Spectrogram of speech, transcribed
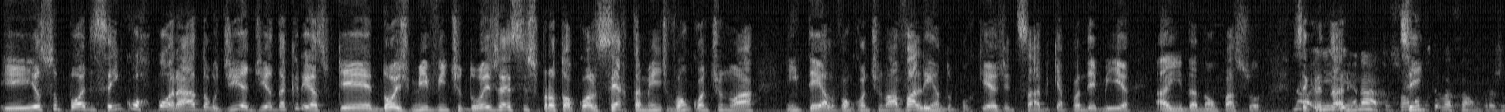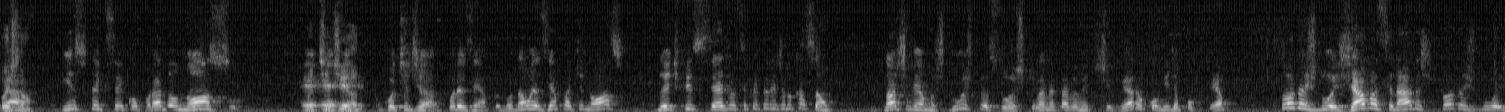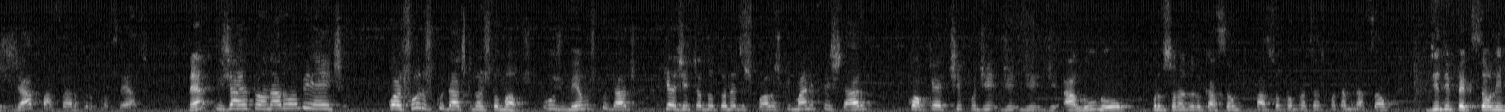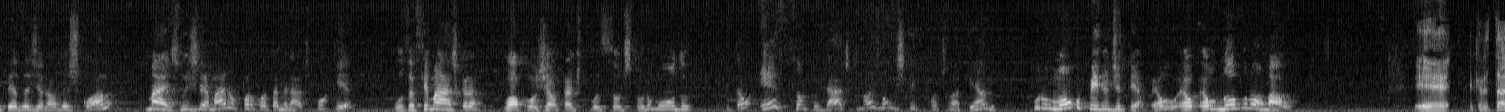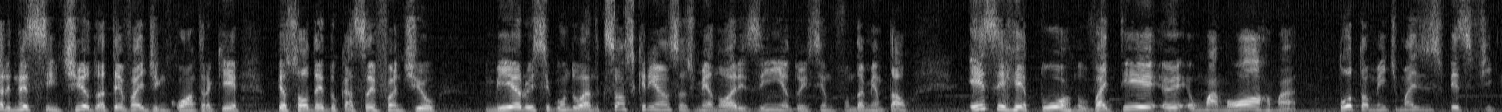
E isso pode ser incorporado ao dia a dia da criança, porque 2022 esses protocolos certamente vão continuar em tela, vão continuar valendo, porque a gente sabe que a pandemia ainda não passou. Não, Secretário, e, Renato, só Sim. uma observação para ajudar. Pois não. Isso tem que ser incorporado ao nosso cotidiano. É, é, é, cotidiano. Por exemplo, eu vou dar um exemplo aqui nosso no edifício sede da Secretaria de Educação. Nós tivemos duas pessoas que, lamentavelmente, tiveram Covid há pouco tempo, todas duas já vacinadas, todas duas já passaram pelo processo, né? E já retornaram ao ambiente. Quais foram os cuidados que nós tomamos? Os mesmos cuidados que a gente adotou nas escolas que manifestaram qualquer tipo de, de, de, de aluno ou profissional de educação que passou por um processo de contaminação. Desinfecção, limpeza geral da escola, mas os demais não foram contaminados. Por quê? Usa-se máscara, o álcool gel está à disposição de todo mundo. Então, esses são cuidados que nós vamos ter que continuar tendo por um longo período de tempo. É o, é o, é o novo normal. É, secretário, nesse sentido, até vai de encontro aqui, pessoal da educação infantil, primeiro e segundo ano, que são as crianças menorzinhas do ensino fundamental. Esse retorno vai ter é, uma norma totalmente mais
